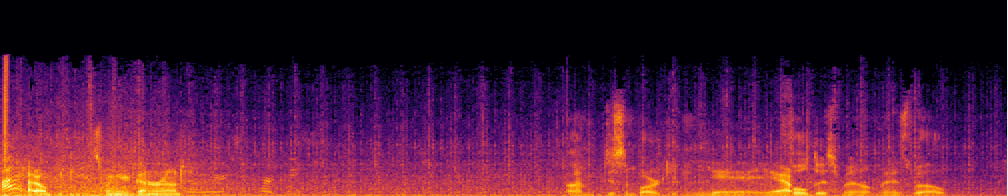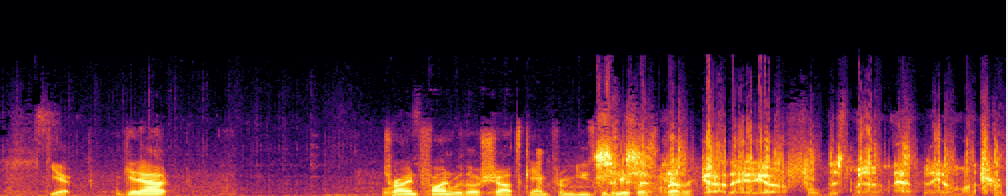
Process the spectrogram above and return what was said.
I don't think you can swing your gun around. I'm disembarking. Yeah, yeah. Full dismount, may as well. Yep. Get out. Try and find where those shots came from. Use the Six vehicle as seven, cover. Got a, uh, full dismount happening on my truck.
